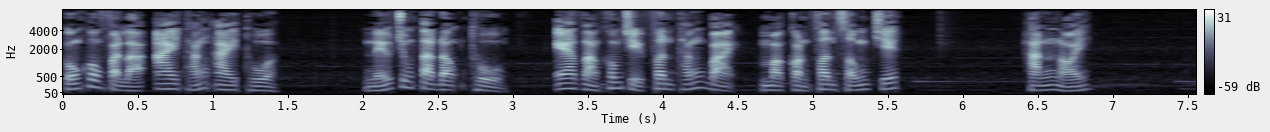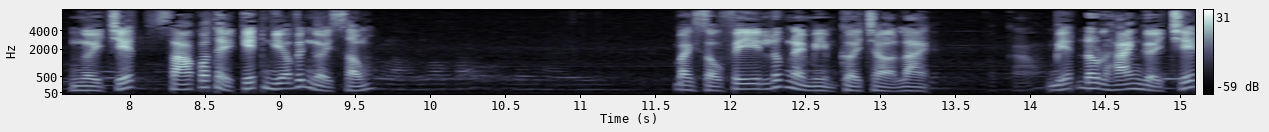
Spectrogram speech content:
cũng không phải là ai thắng ai thua. Nếu chúng ta động thủ, e rằng không chỉ phân thắng bại mà còn phân sống chết. Hắn nói, người chết sao có thể kết nghĩa với người sống? Bạch Sầu Phi lúc này mỉm cười trở lại. Biết đâu là hai người chết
